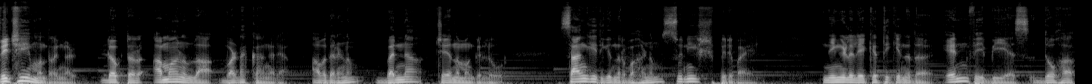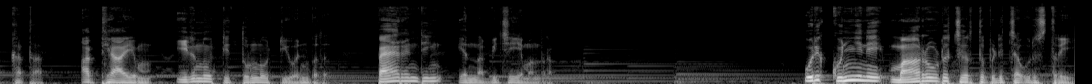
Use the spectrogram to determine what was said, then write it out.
വിജയമന്ത്രങ്ങൾ ഡോക്ടർ അമാനുള്ള വടക്കാങ്ങര അവതരണം ബന്ന ചേന്നമംഗല്ലൂർ സാങ്കേതിക നിർവഹണം സുനീഷ് പെരുവയൽ. നിങ്ങളിലേക്ക് എത്തിക്കുന്നത് N V B S Doha Qatar. അധ്യായം ഇരുന്നൂറ്റി തൊണ്ണൂറ്റി ഒൻപത് പാരന്റിംഗ് എന്ന വിജയമന്ത്രം. ഒരു കുഞ്ഞിനെ മാറോട് ചേർത്ത് പിടിച്ച ഒരു സ്ത്രീ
